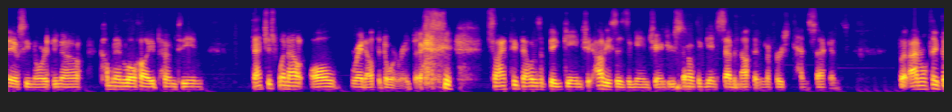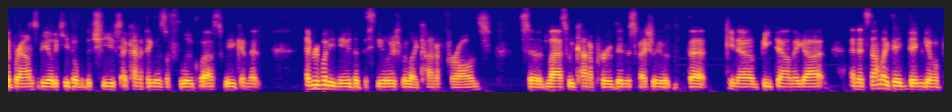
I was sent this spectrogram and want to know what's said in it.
AFC North. You know, coming in a little hype, home team that just went out all right out the door right there. so I think that was a big game. Obviously, it's a game changer. You start off the game seven nothing in the first ten seconds, but I don't think the Browns will be able to keep up with the Chiefs. I kind of think it was a fluke last week, and that everybody knew that the Steelers were like kind of frauds. So last week kind of proved it, especially that you know beatdown they got. And it's not like they didn't give up.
